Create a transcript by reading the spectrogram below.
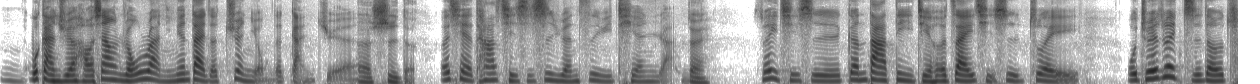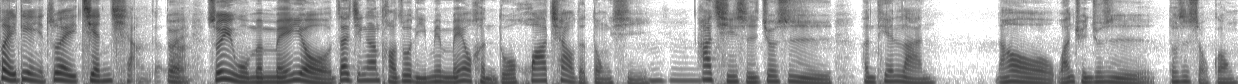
嗯，我感觉好像柔软里面带着隽永的感觉，呃，是的，而且它其实是源自于天然，对，所以其实跟大地结合在一起是最，我觉得最值得淬炼也最坚强的。对，所以我们没有在金刚陶作里面没有很多花俏的东西，嗯、它其实就是很天然，然后完全就是都是手工。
